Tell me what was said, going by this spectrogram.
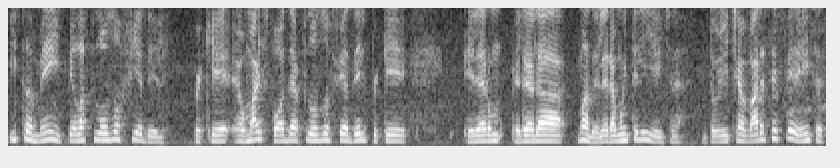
e também pela filosofia dele. Porque é o mais foda é a filosofia dele, porque ele era, ele era. Mano, ele era muito inteligente, né? Então ele tinha várias referências,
